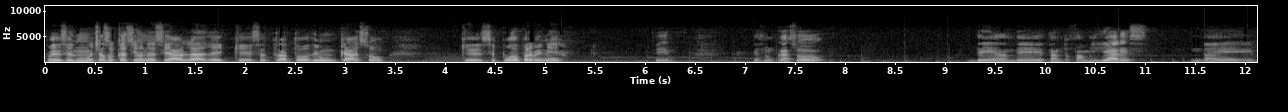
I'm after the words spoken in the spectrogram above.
pues en muchas ocasiones se habla de que se trató de un caso que se pudo prevenir. Sí, es un caso de, tanto familiares de,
